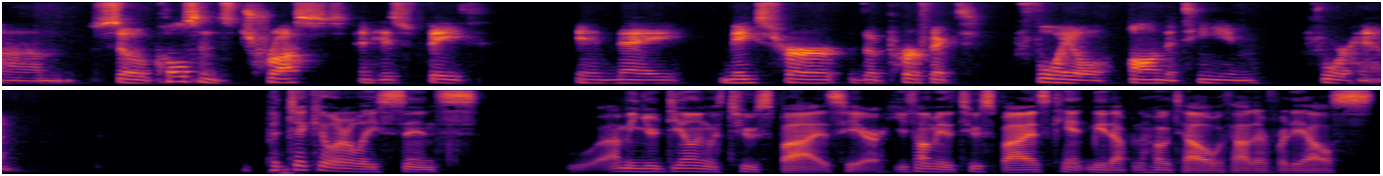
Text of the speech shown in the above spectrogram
Um, so coulson's trust and his faith in may makes her the perfect foil on the team for him particularly since I mean, you're dealing with two spies here. You telling me the two spies can't meet up in a hotel without everybody else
